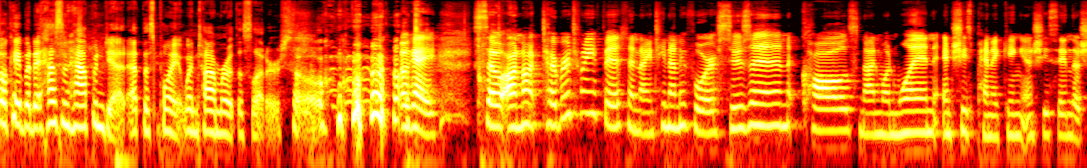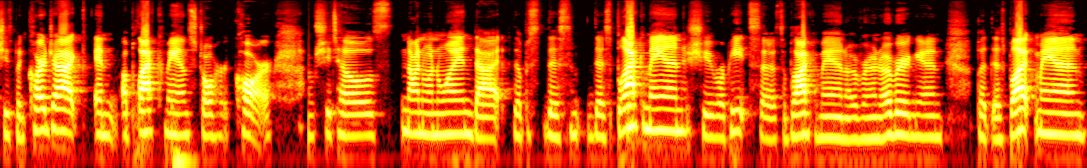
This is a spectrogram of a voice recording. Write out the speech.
okay, but it hasn't happened yet at this point when Tom wrote this letter. So okay, so on October 25th in 1994, Susan calls 911 and she's panicking and she's saying that she's been carjacked and a black man stole her car. Um, She tells 911 that this this black man, she repeats that it's a black man over and over again, but this black man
